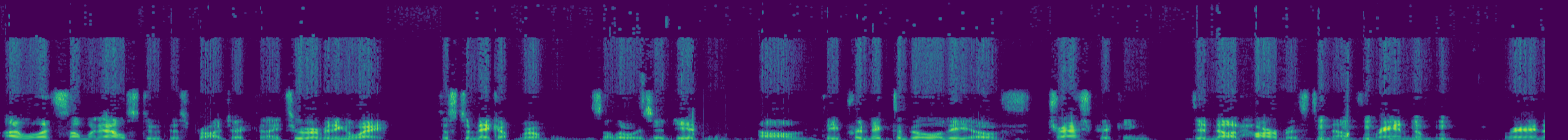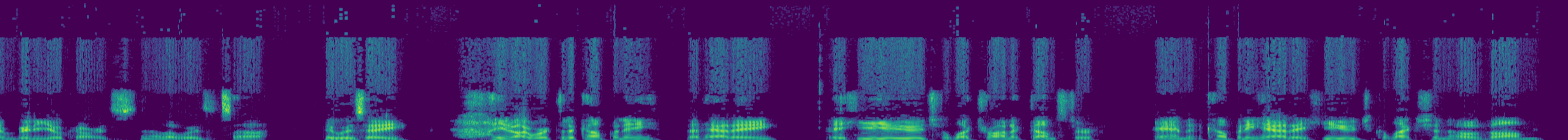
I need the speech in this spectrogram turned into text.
I will let someone else do this project. And I threw everything away just to make up room. So in other words, it, it um, the predictability of trash picking did not harvest enough random, random video cards. In other words, uh, it was a, you know, I worked at a company that had a, a huge electronic dumpster and the company had a huge collection of, um,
